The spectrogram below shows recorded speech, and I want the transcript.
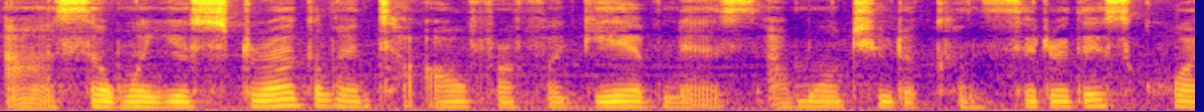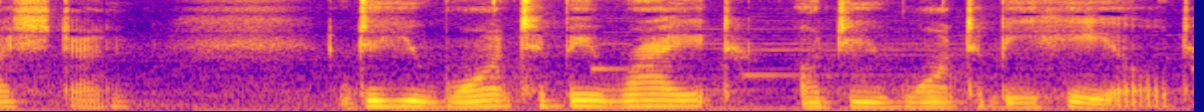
Uh, so when you're struggling to offer forgiveness, I want you to consider this question Do you want to be right or do you want to be healed?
